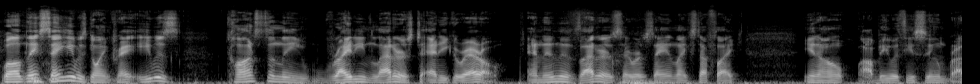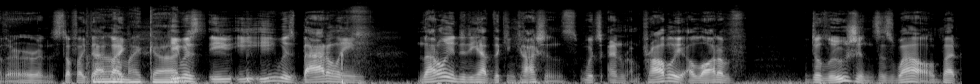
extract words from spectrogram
well, they say he was going crazy. He was constantly writing letters to Eddie Guerrero, and in his letters they were saying like stuff like, you know, I'll be with you soon, brother, and stuff like that. Oh, like my God. he was he, he he was battling. Not only did he have the concussions, which and probably a lot of delusions as well, but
